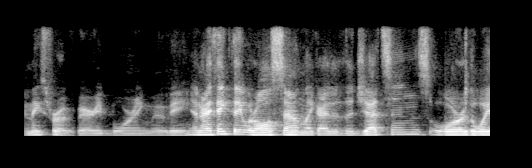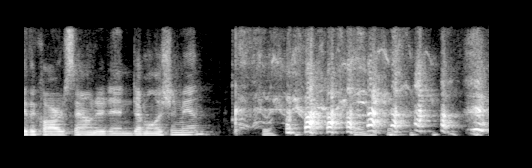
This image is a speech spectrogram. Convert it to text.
It makes for a very boring movie. And I think they would all sound like either the Jetsons or the way the cars sounded in Demolition Man.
